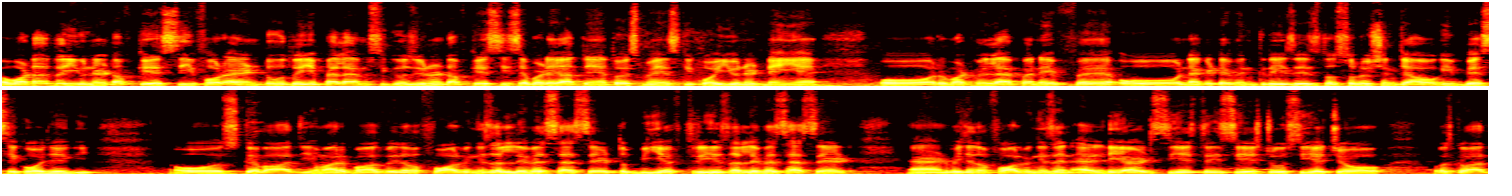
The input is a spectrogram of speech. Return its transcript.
what are the unit of K C for N two तो ये पहला M C Qs unit of K C से बड़े आते हैं तो इसमें इसकी कोई यूनिट नहीं है। और what will happen if O negative increases तो सोल्यूशन क्या होगी? बेसिक हो जाएगी। और उसके बाद जी हमारे पास with following is a Lewis acid तो B F three is a Lewis acid and which the following is an aldehyde C H three C H two C H O उसके बाद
